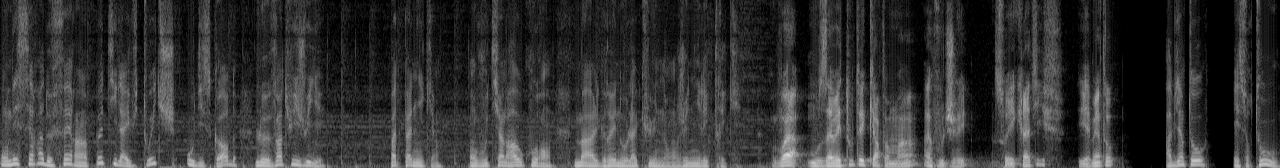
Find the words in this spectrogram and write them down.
on essaiera de faire un petit live Twitch ou Discord le 28 juillet. Pas de panique, hein. on vous tiendra au courant, malgré nos lacunes en génie électrique. Voilà, vous avez toutes les cartes en main, à vous de jouer. Soyez créatifs et à bientôt. À bientôt, et surtout,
